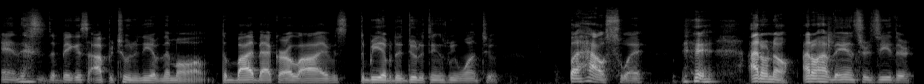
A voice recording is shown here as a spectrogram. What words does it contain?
And this is the biggest opportunity of them all to buy back our lives, to be able to do the things we want to. But how, Sway? I don't know. I don't have the answers either.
